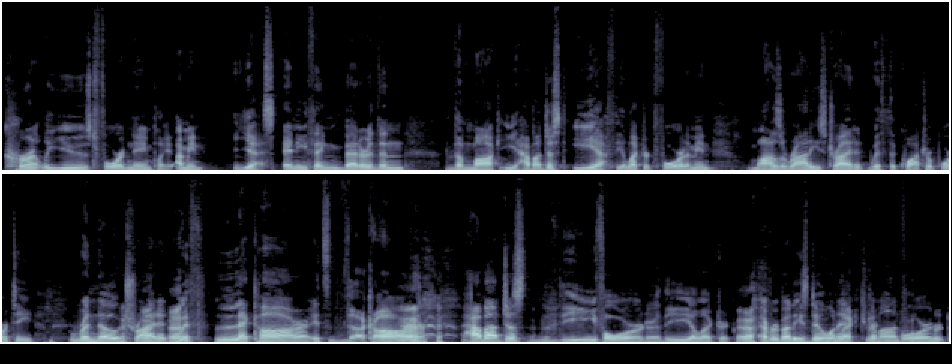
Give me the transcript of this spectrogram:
currently used Ford nameplate. I mean, yes, anything better than the Mach-E. How about just EF, the electric Ford? I mean." Maserati's tried it with the Quattroporte. Renault tried it with Le Car. It's the car. How about just the Ford or the electric? Everybody's doing it. Come on, Ford.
